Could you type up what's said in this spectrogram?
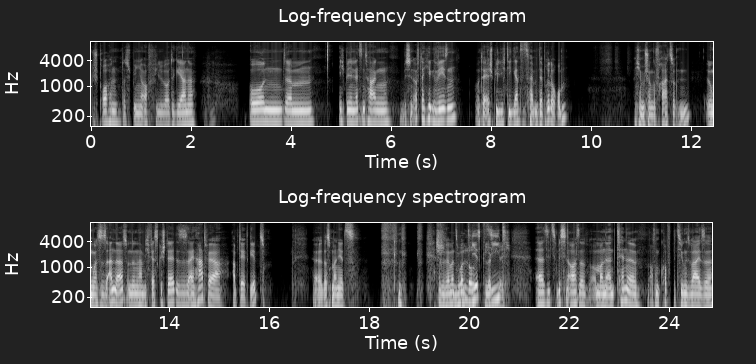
gesprochen. Das spielen ja auch viele Leute gerne. Und ähm, ich bin in den letzten Tagen ein bisschen öfter hier gewesen und der Ashby lief die ganze Zeit mit der Brille rum. Ich habe mich schon gefragt, so, hm, irgendwas ist anders. Und dann habe ich festgestellt, dass es ein Hardware-Update gibt, äh, dass man jetzt, also wenn man es montiert sieht, äh, sieht es ein bisschen aus, als ob man eine Antenne auf dem Kopf, beziehungsweise,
